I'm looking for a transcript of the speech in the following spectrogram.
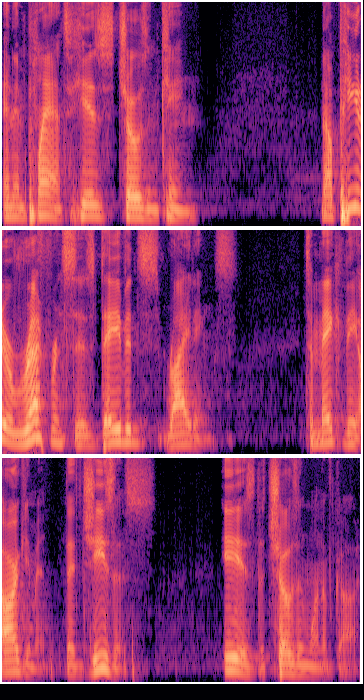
and implant his chosen king. Now, Peter references David's writings to make the argument that Jesus is the chosen one of God.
